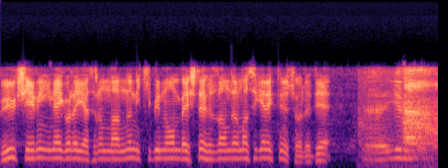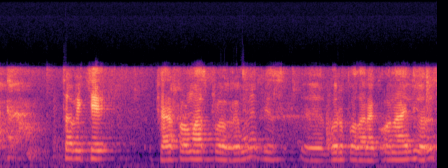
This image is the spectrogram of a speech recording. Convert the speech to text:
Büyükşehir'in İnegöl'e yatırımlarının 2015'te hızlandırması gerektiğini söyledi. Ee, yine tabii ki performans programını biz e, grup olarak onaylıyoruz.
